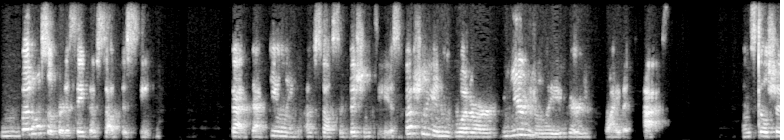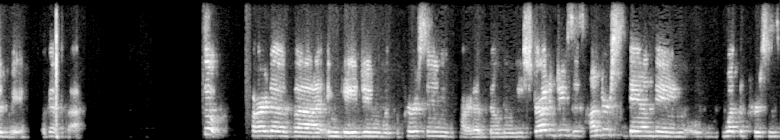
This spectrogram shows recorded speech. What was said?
but also for the sake of self-esteem. That, that feeling of self-sufficiency, especially in what are usually very private tasks, and still should be. We'll get to that. So part of uh, engaging with the person, part of building these strategies is understanding what the person's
